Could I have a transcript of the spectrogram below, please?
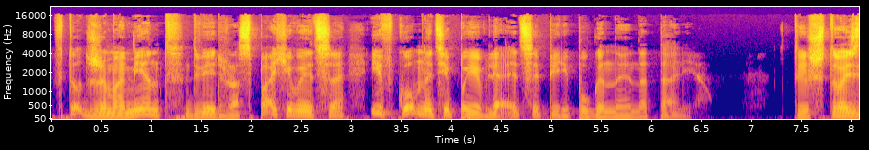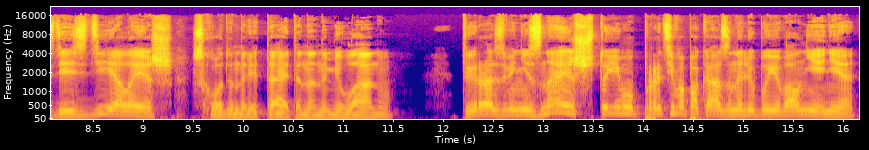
В тот же момент дверь распахивается, и в комнате появляется перепуганная Наталья. «Ты что здесь делаешь?» — сходу налетает она на Милану. Ты разве не знаешь, что ему противопоказаны любые волнения?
